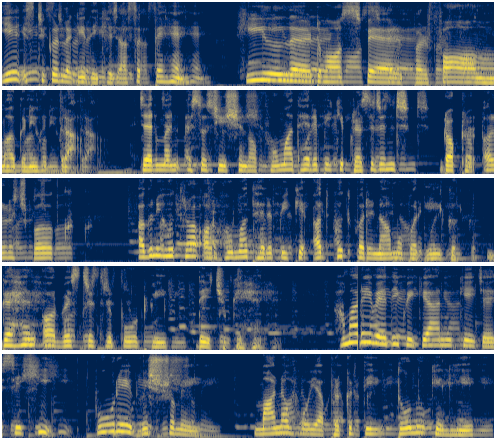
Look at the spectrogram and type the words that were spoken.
ये स्टिकर लगे देखे जा सकते हैं। Heal the atmosphere perform Agnihotra. German association of होमाथेरेपी के president doctor Ulrich Berk Agnihotra और होमाथेरेपी के अद्भुत परिणामों पर एक गहन और विस्तृत रिपोर्ट भी दे चुके हैं। हमारे वैदिक विज्ञान के जैसे ही पूरे विश्व में मानव हो या प्रकृति दोनों के लिए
